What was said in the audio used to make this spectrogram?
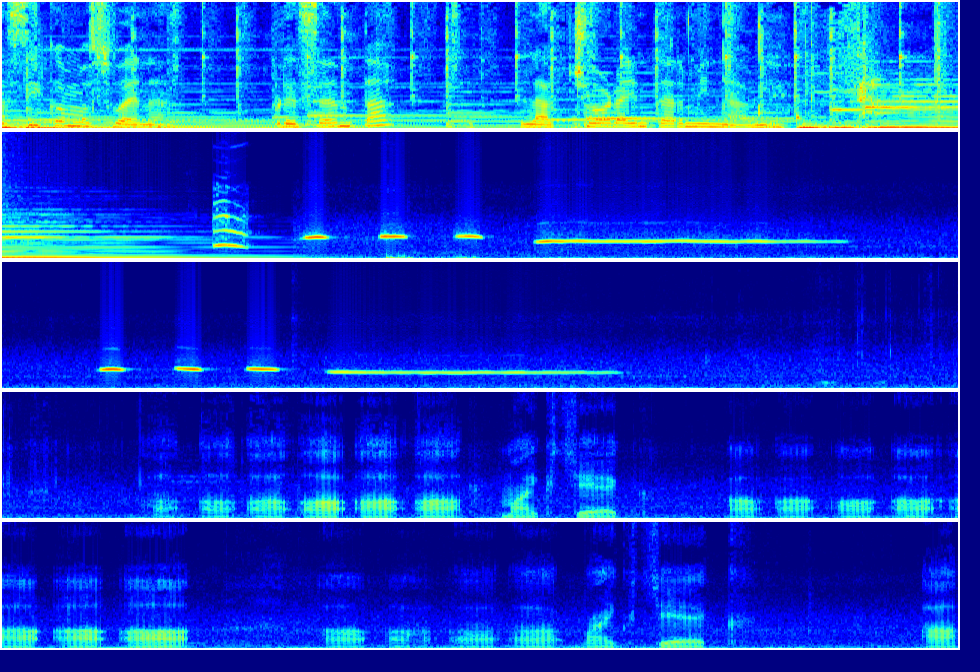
Así como suena, presenta La Chora Interminable. Ah, ah, ah, ah, ah, ah, mic check. Ah, ah, ah, ah, ah, ah, ah. Ah, ah, ah, ah, mic check. Ah,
